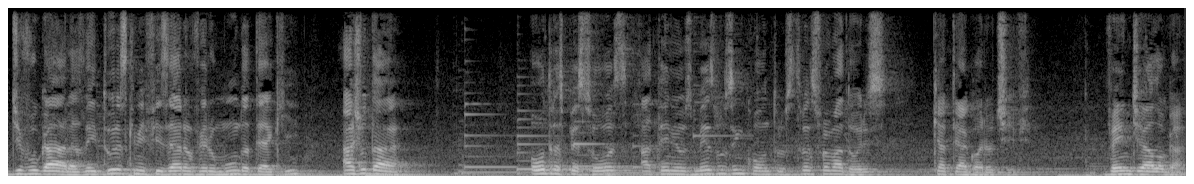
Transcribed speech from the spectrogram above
divulgar as leituras que me fizeram ver o mundo até aqui, ajudar outras pessoas a terem os mesmos encontros transformadores que até agora eu tive. Vem dialogar.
